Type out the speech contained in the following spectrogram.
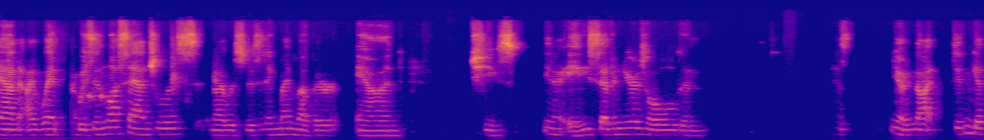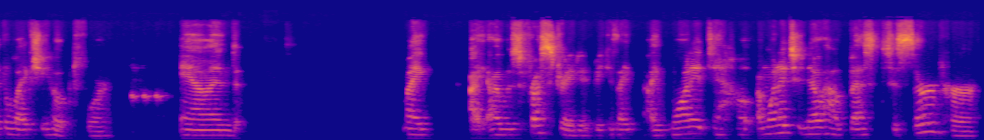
And I went, I was in Los Angeles and I was visiting my mother, and she's, you know, 87 years old and has, you know, not, didn't get the life she hoped for. And my, I, I was frustrated because I, I wanted to help, I wanted to know how best to serve her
